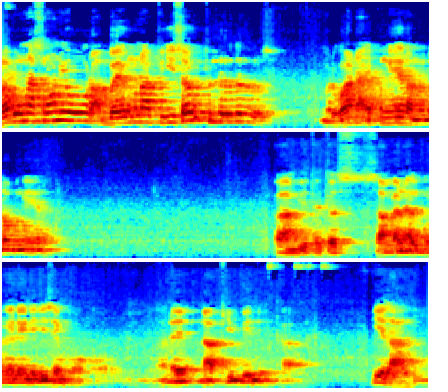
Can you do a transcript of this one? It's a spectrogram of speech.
Lalu Nasrani orang bayang Nabi Isa bener terus. Mereka anaknya pengeran atau pengeran. Paham ya, terus sampai ilmu ini ini sing pokok. Ini Nabi bineka, dia lali.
